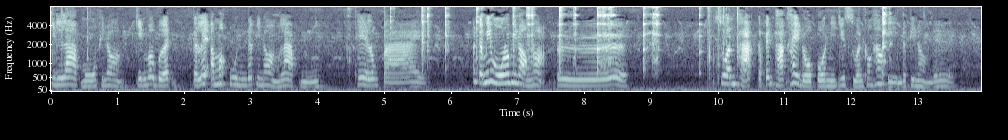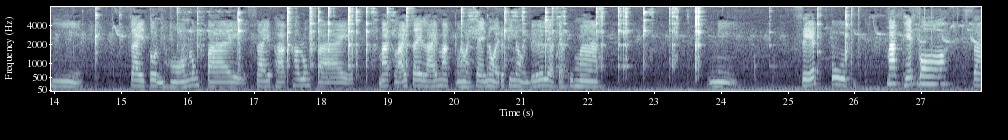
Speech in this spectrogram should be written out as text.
กินลาบหมูพี่น้อง กินบ่เบิดก็เลยเอามาอุ่นเด้อพี่น้องลาบหมูเทลงไป มันก็มีหมูเนาะพี่น้องเนาะเออส่วนผักก็เป็นผักให้โดโปนิกอยู่สวนของเฮาเองเด้อพี่น้องเด้อนี่ใส่ต้นหอมลงไป ใส่ผักเข้าลงไป มักหลายใส่หลายมักหน่อยใส่หน่อยเด้อพี่น้องเด้อแล้วแต่ผู้มากนี่เสร็จปุ๊บมักเพชรบอใส่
